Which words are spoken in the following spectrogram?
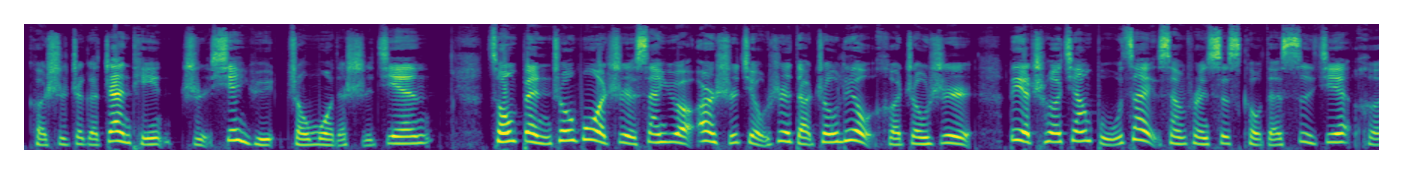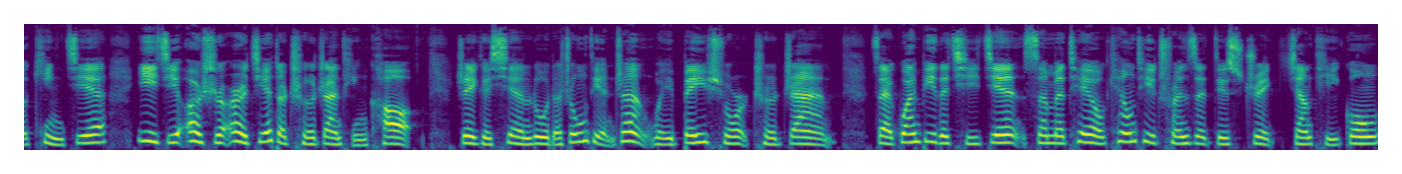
可是这个暂停只限于周末的时间。从本周末至三月二十九日的周六和周日，列车将不在 San Francisco 的四街和 King 街以及二十二街的车站停靠。这个线路的终点站为 Bayshore 车站。在关闭的期间，San Mateo County Transit District 将提供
